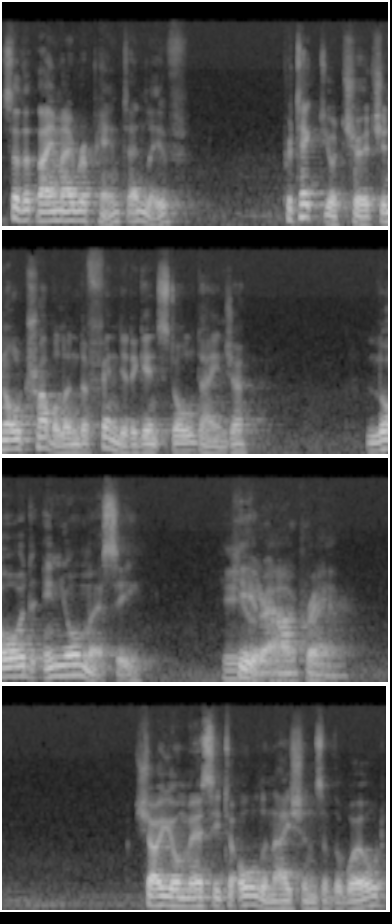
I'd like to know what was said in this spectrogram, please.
so that they may repent and live. Protect your church in all trouble and defend it against all danger. Lord, in your mercy, hear, our prayer. Show your mercy to all the nations of the world.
